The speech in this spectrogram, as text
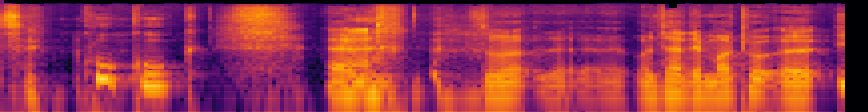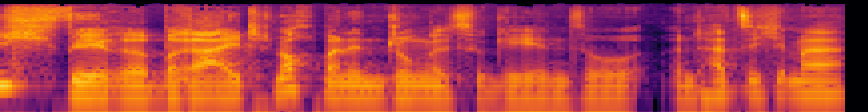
Kuckuck. Ähm, so äh, unter dem Motto, äh, ich wäre bereit, nochmal in den Dschungel zu gehen. So. Und hat sich immer,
